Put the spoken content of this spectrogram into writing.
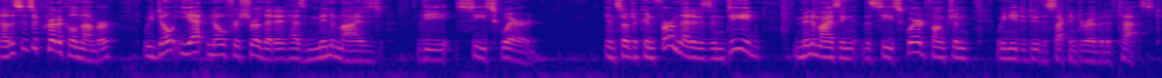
Now this is a critical number. We don't yet know for sure that it has minimized the c squared. And so to confirm that it is indeed minimizing the c squared function, we need to do the second derivative test.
